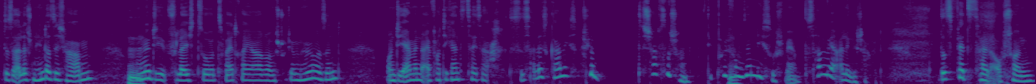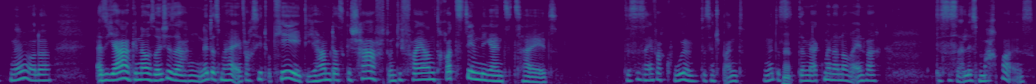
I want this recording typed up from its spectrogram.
die das alles schon hinter sich haben hm. ne, die vielleicht so zwei, drei Jahre im Studium höher sind und die einem einfach die ganze Zeit sagen, ach, das ist alles gar nicht so schlimm. Das schaffst du schon. Die Prüfungen hm. sind nicht so schwer. Das haben wir alle geschafft. Das fetzt halt auch schon. Ne? Oder also ja, genau solche Sachen, ne? dass man halt einfach sieht, okay, die haben das geschafft und die feiern trotzdem die ganze Zeit. Das ist einfach cool, das entspannt. Ne? Das, ja. Da merkt man dann auch einfach, dass es das alles machbar ist.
